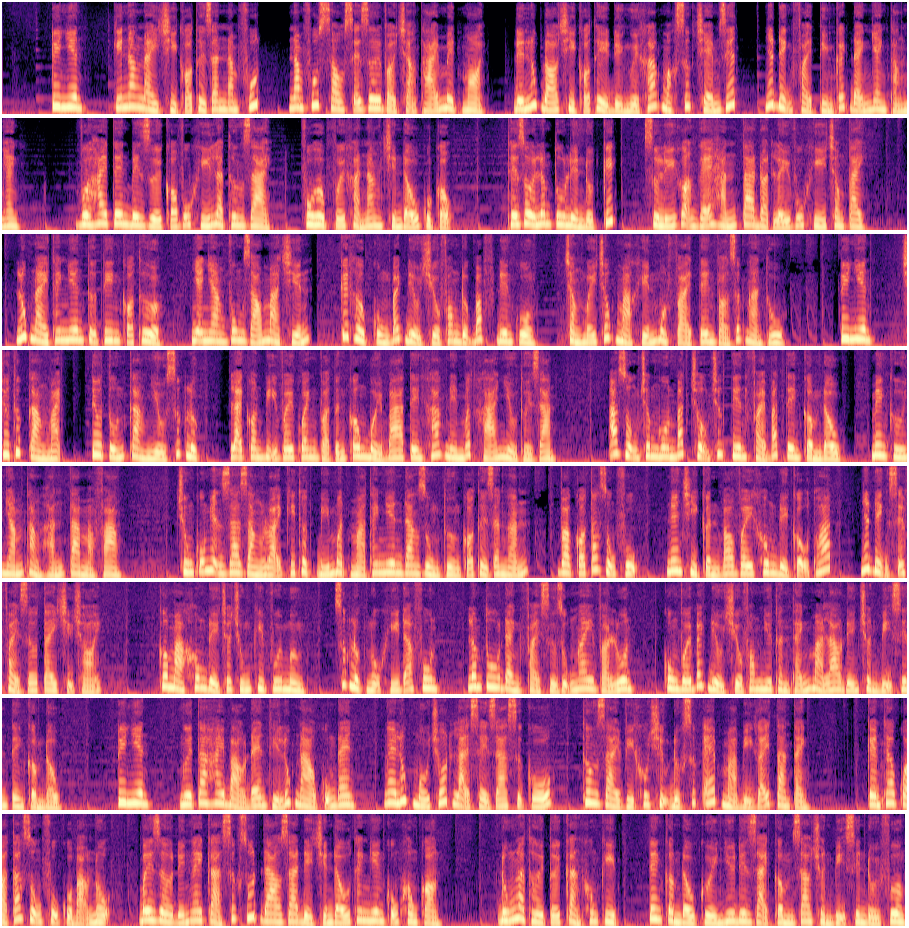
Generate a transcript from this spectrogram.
Tuy nhiên, kỹ năng này chỉ có thời gian 5 phút, 5 phút sau sẽ rơi vào trạng thái mệt mỏi, đến lúc đó chỉ có thể để người khác mặc sức chém giết, nhất định phải tìm cách đánh nhanh thắng nhanh. Vừa hai tên bên dưới có vũ khí là thương dài, phù hợp với khả năng chiến đấu của cậu. Thế rồi Lâm Tu liền đột kích, xử lý gọn gẽ hắn ta đoạt lấy vũ khí trong tay. Lúc này thanh niên tự tin có thừa, nhẹ nhàng vung giáo mà chiến, kết hợp cùng Bách điều Triều Phong được bắp điên cuồng, chẳng mấy chốc mà khiến một vài tên vào giấc ngàn thu. Tuy nhiên, chiêu thức càng mạnh, tiêu tốn càng nhiều sức lực, lại còn bị vây quanh và tấn công bởi ba tên khác nên mất khá nhiều thời gian. Áp dụng châm ngôn bắt trộm trước tiên phải bắt tên cầm đầu, nên cứ nhắm thẳng hắn ta mà phang. Chúng cũng nhận ra rằng loại kỹ thuật bí mật mà thanh niên đang dùng thường có thời gian ngắn và có tác dụng phụ, nên chỉ cần bao vây không để cậu thoát, nhất định sẽ phải giơ tay chịu trói. Cơ mà không để cho chúng kịp vui mừng, sức lực nộ khí đã phun, Lâm Tu đành phải sử dụng ngay và luôn, cùng với Bách Điểu Triều Phong như thần thánh mà lao đến chuẩn bị xiên tên cầm đầu. Tuy nhiên, người ta hay bảo đen thì lúc nào cũng đen, ngay lúc mấu chốt lại xảy ra sự cố, thương dài vì không chịu được sức ép mà bị gãy tan tành. Kèm theo quả tác dụng phụ của bạo nộ, bây giờ đến ngay cả sức rút đao ra để chiến đấu thanh niên cũng không còn. Đúng là thời tới cản không kịp, tên cầm đầu cười như điên dại cầm dao chuẩn bị xiên đối phương.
